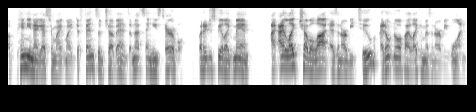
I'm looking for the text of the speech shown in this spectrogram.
opinion, I guess, or my my defense of Chubb ends. I'm not saying he's terrible, but I just feel like, man, I, I like Chubb a lot as an RB two. I don't know if I like him as an RB one.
